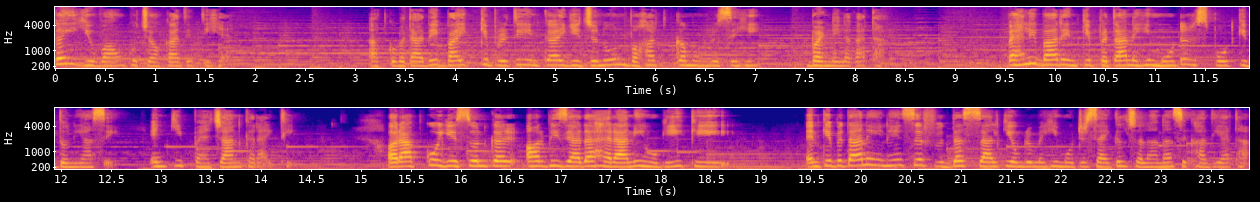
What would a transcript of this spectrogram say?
कई युवाओं को चौंका देती है। आपको बता दें, बाइक के प्रति इनका ये जुनून बहुत कम उम्र से ही बढ़ने लगा था। पहली बार इनके पिता ने ही मोटर स्पोर्ट की दुनिया से इनकी पहचान कराई थी। और आपको ये सुनकर और भी ज़्यादा हैरानी होगी कि इनके पिता ने इन्हें सिर्फ़ 10 साल की उम्र में ही मोटरसाइकिल चलाना सिखा दिया था।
